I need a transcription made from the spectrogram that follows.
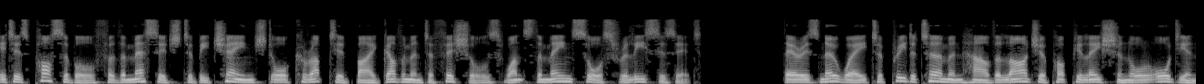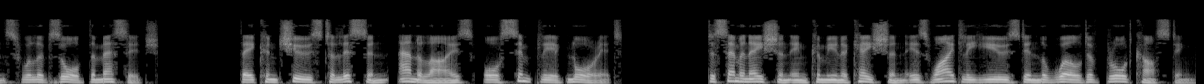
It is possible for the message to be changed or corrupted by government officials once the main source releases it. There is no way to predetermine how the larger population or audience will absorb the message. They can choose to listen, analyze, or simply ignore it. Dissemination in communication is widely used in the world of broadcasting.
